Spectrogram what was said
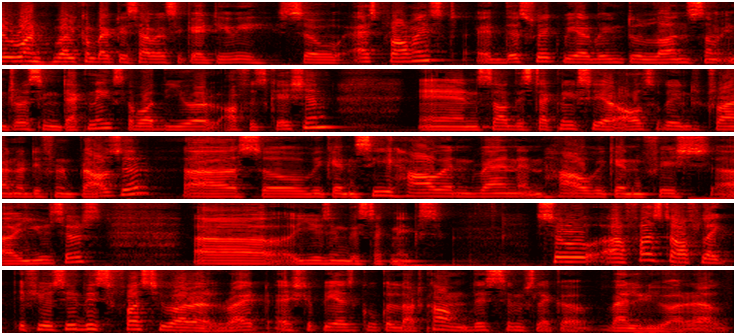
everyone, welcome back to Cybersecurity TV. So as promised, this week we are going to learn some interesting techniques about the URL obfuscation and some of these techniques we are also going to try on a different browser uh, so we can see how and when and how we can fish uh, users uh, using these techniques. So uh, first off, like if you see this first URL, right, https google.com, this seems like a valid URL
